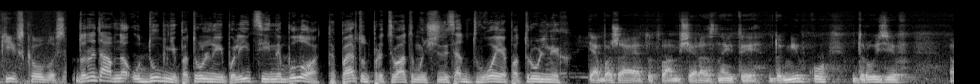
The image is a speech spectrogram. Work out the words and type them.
Київська область. Донедавна у Дубні патрульної поліції не було. Тепер тут працюватимуть 62 патрульних. Я бажаю тут вам ще раз знайти домівку, друзів, е,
